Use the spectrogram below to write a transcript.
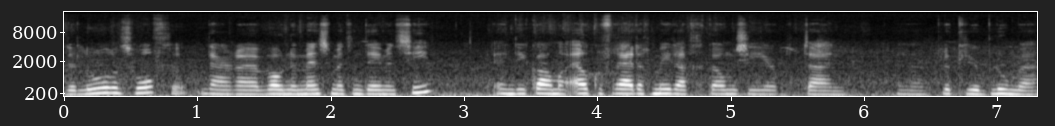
de Lorenshof. Daar wonen mensen met een dementie. En die komen elke vrijdagmiddag komen ze hier op de tuin. plukken hier bloemen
